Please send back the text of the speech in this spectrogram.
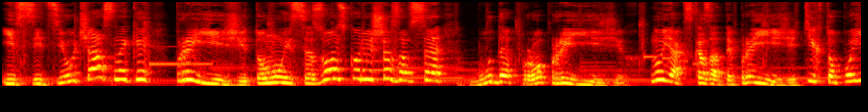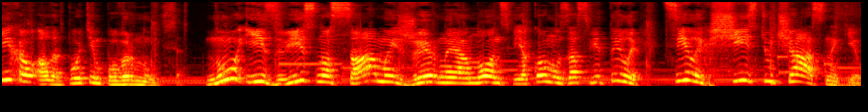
І всі ці учасники приїжджі, тому і сезон, скоріше за все, буде про приїжджих. Ну як сказати, приїжджі, ті, хто поїхав, але потім повернувся. Ну і звісно, самий жирний анонс, в якому засвітили цілих шість учасників.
